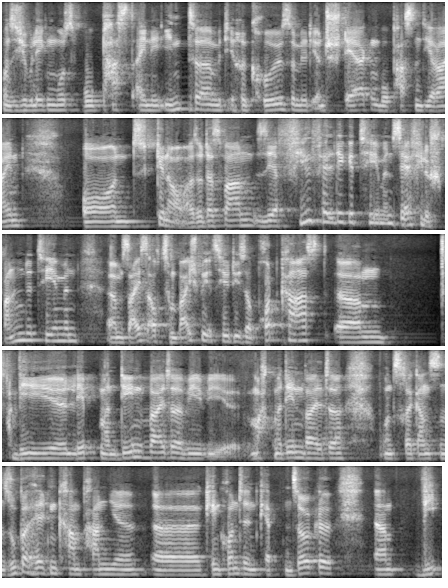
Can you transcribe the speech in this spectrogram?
und sich überlegen muss, wo passt eine Inter mit ihrer Größe, mit ihren Stärken, wo passen die rein? Und genau, also das waren sehr vielfältige Themen, sehr viele spannende Themen, ähm, sei es auch zum Beispiel jetzt hier dieser Podcast. Ähm, wie lebt man den weiter? Wie, wie macht man den weiter? Unsere ganzen Superheldenkampagne, äh, King Content, Captain Circle. Ähm, wie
